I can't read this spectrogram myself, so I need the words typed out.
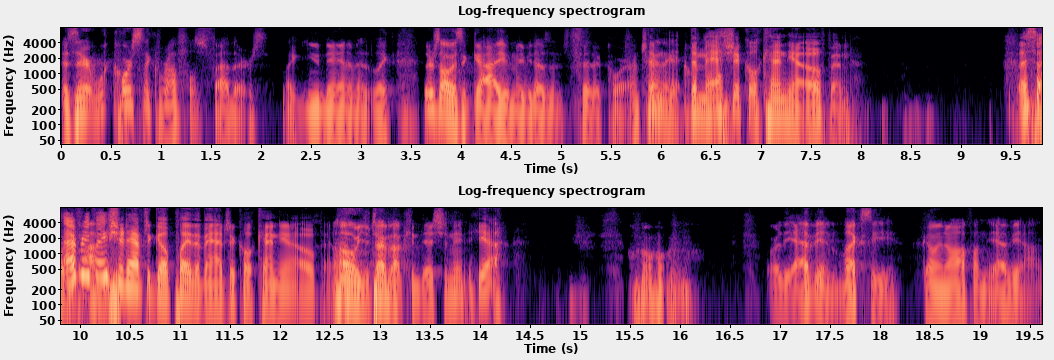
Is there what course like ruffles feathers? Like unanimous. Like there's always a guy who maybe doesn't fit a course. I'm trying to The, think. the. Magical Kenya Open. That's, Well, everybody I'm- should have to go play the Magical Kenya Open. Oh, you're talking about conditioning, Yeah. or the Evian Lexi going off on the Evian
